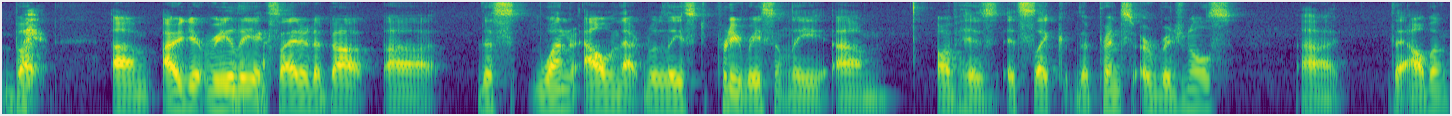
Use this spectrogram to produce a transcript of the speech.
But um, I get really excited about uh, this one album that released pretty recently um, of his. It's like the Prince Originals, uh, the album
